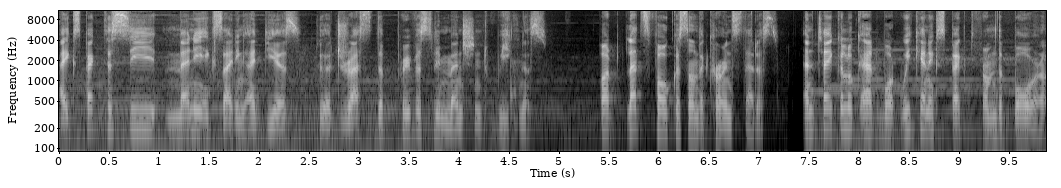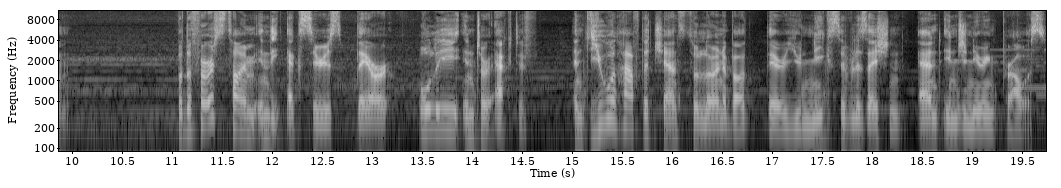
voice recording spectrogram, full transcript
I expect to see many exciting ideas to address the previously mentioned weakness. But let's focus on the current status and take a look at what we can expect from the Boron. For the first time in the X series, they are fully interactive, and you will have the chance to learn about their unique civilization and engineering prowess.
